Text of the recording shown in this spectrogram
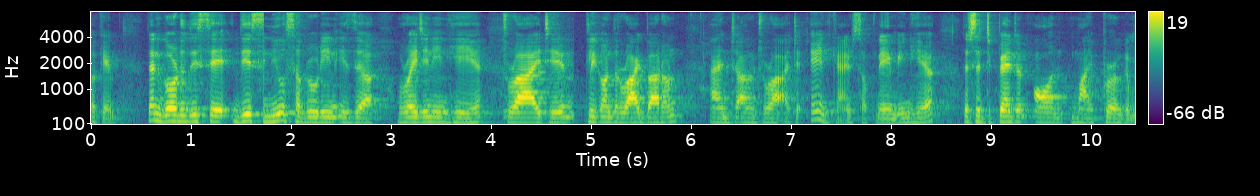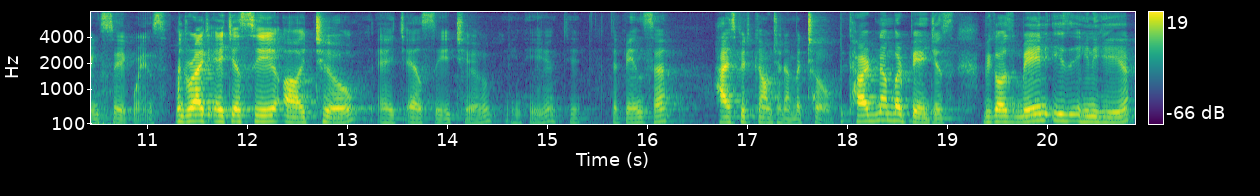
Okay then go to this uh, this new subroutine is uh, written in here. Write in click on the right button and I want to write any kinds of name in here. That's dependent on my programming sequence. And write HSC uh, 2 HSC 2 in here. That means uh, high speed counter number two. Third number pages because main is in here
